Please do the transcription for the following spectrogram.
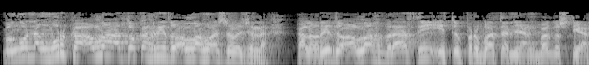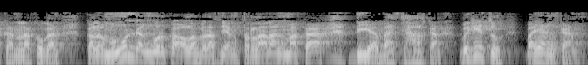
Mengundang murka Allah ataukah ridho Allah Azza wa Jalla. Kalau ridho Allah berarti itu perbuatan yang bagus dia akan lakukan. Kalau mengundang murka Allah berarti yang terlarang maka dia batalkan. Begitu bayangkan.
